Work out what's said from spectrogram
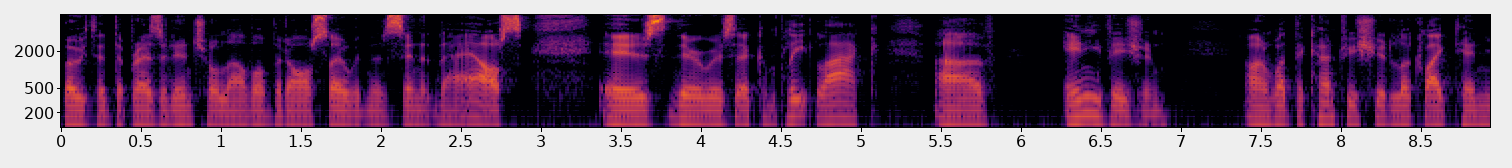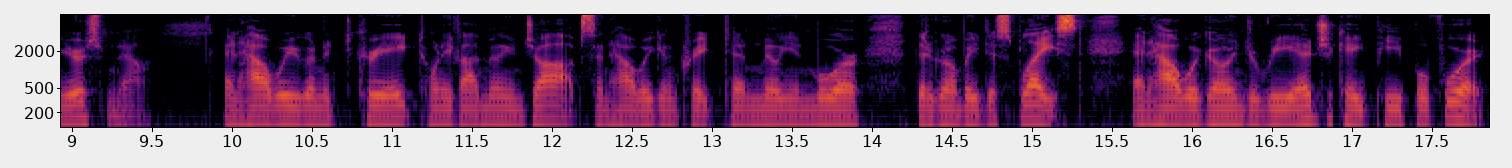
both at the presidential level but also in the Senate and the House, is there was a complete lack of any vision on what the country should look like 10 years from now and how we're going to create 25 million jobs and how we're going to create 10 million more that are going to be displaced and how we're going to re-educate people for it.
